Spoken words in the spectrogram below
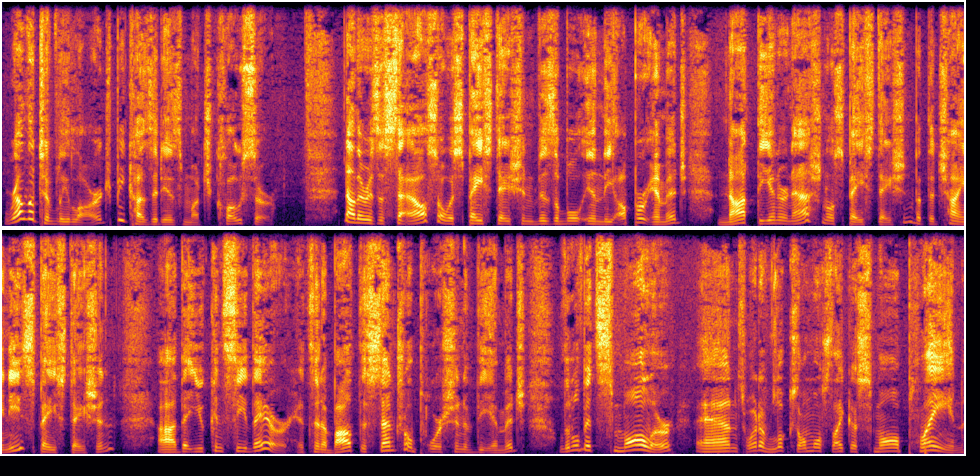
relatively large because it is much closer now there is a, also a space station visible in the upper image, not the International Space Station, but the Chinese space station uh, that you can see there. It's in about the central portion of the image, a little bit smaller and sort of looks almost like a small plane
